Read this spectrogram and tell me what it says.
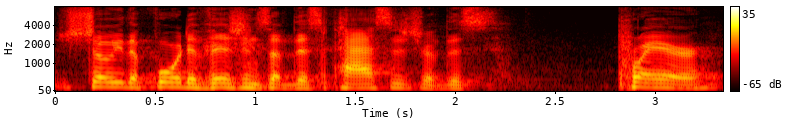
show you the four divisions of this passage, of this prayer.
